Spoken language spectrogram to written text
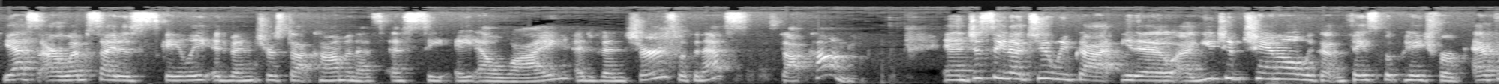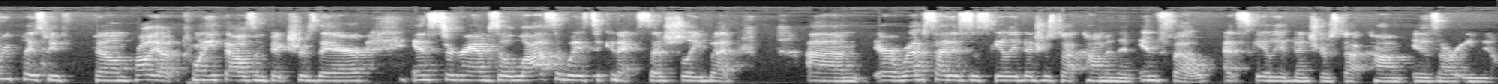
Yes, our website is scalyadventures.com, and that's S C A L Y adventures with an S.com. And just so you know, too, we've got you know a YouTube channel, we've got a Facebook page for every place we've filmed, probably about twenty thousand pictures there. Instagram, so lots of ways to connect socially. But um, our website is scalyadventures.com, and then info at scalyadventures.com is our email.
